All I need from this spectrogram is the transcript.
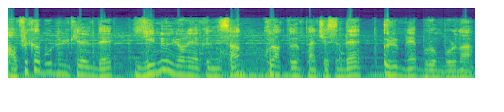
Afrika burnu ülkelerinde 20 milyona yakın insan kuraklığın pençesinde ölümle burun buruna.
